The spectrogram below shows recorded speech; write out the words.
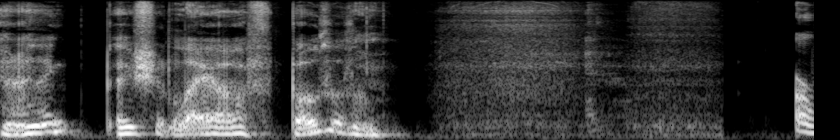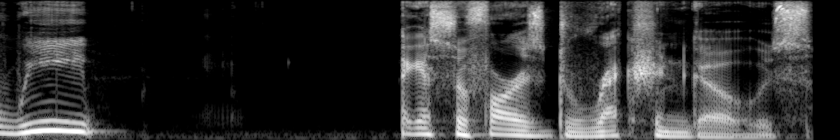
and I think they should lay off both of them. Are we? I guess so far as direction goes,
